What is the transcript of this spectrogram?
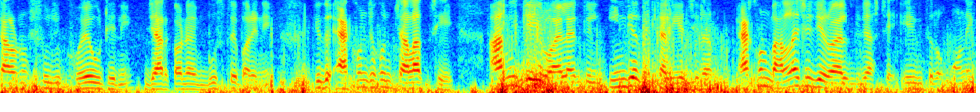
চালানোর সুযোগ হয়ে ওঠেনি, যার কারণে আমি বুঝতে পারিনি। কিন্তু এখন যখন চালাচ্ছি, আমি যেই রয়্যাল এনফিল্ড ইন্ডিয়াতে চালিয়েছিলাম, এখন বাংলাদেশে যে রয়্যাল এনফিল্ড আসছে, এর ভিতরে অনেক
